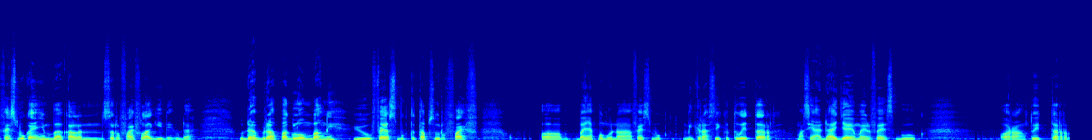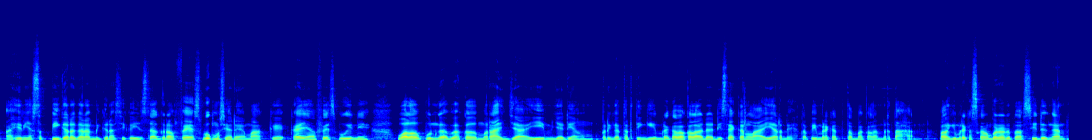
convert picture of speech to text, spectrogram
Facebook kayaknya bakalan survive lagi deh. Udah udah berapa gelombang nih? Facebook tetap survive. Uh, banyak pengguna Facebook migrasi ke Twitter, masih ada aja yang main Facebook orang Twitter akhirnya sepi gara-gara migrasi ke Instagram, Facebook masih ada yang make. Kayaknya Facebook ini walaupun nggak bakal merajai menjadi yang peringkat tertinggi, mereka bakal ada di second layer deh. Tapi mereka tetap bakalan bertahan. Apalagi mereka sekarang beradaptasi dengan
